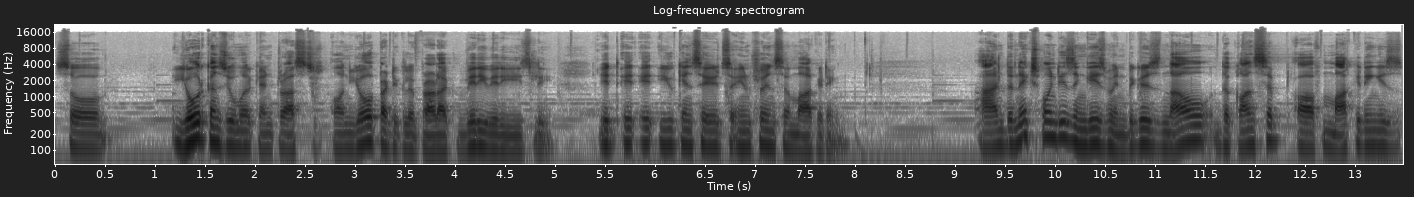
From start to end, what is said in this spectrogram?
so your consumer can trust on your particular product very very easily. It, it, it you can say it's influencer marketing. And the next point is engagement because now the concept of marketing is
